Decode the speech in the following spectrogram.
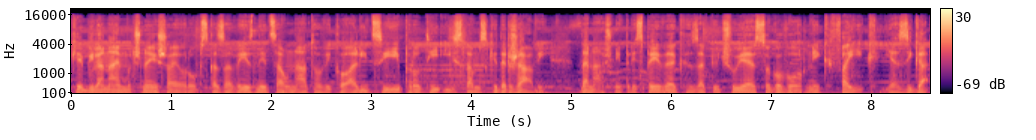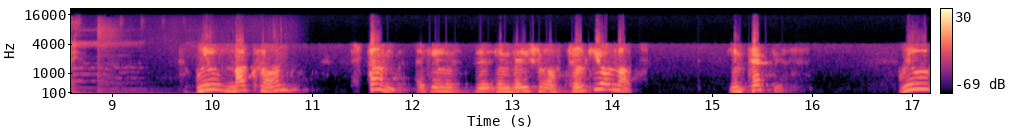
ki je bila najmočnejša evropska zaveznica v NATO-vi koaliciji proti islamski državi. Današnji prispevek zaključuje sogovornik Faik Jazigaj. Will Macron stand against the invasion of Turkey or not? In practice, will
